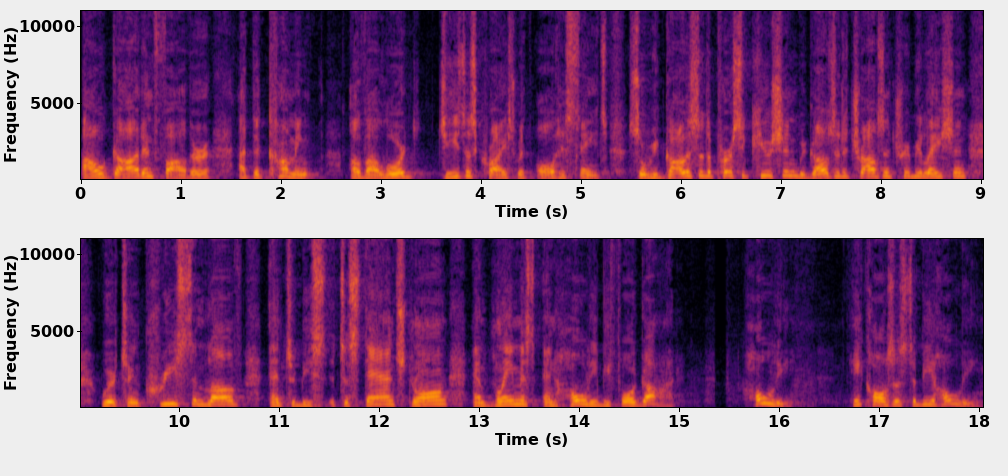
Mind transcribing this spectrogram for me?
our God and Father at the coming of our Lord Jesus Christ with all his saints. So regardless of the persecution, regardless of the trials and tribulation, we're to increase in love and to, be, to stand strong and blameless and holy before God. Holy. He calls us to be holy.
